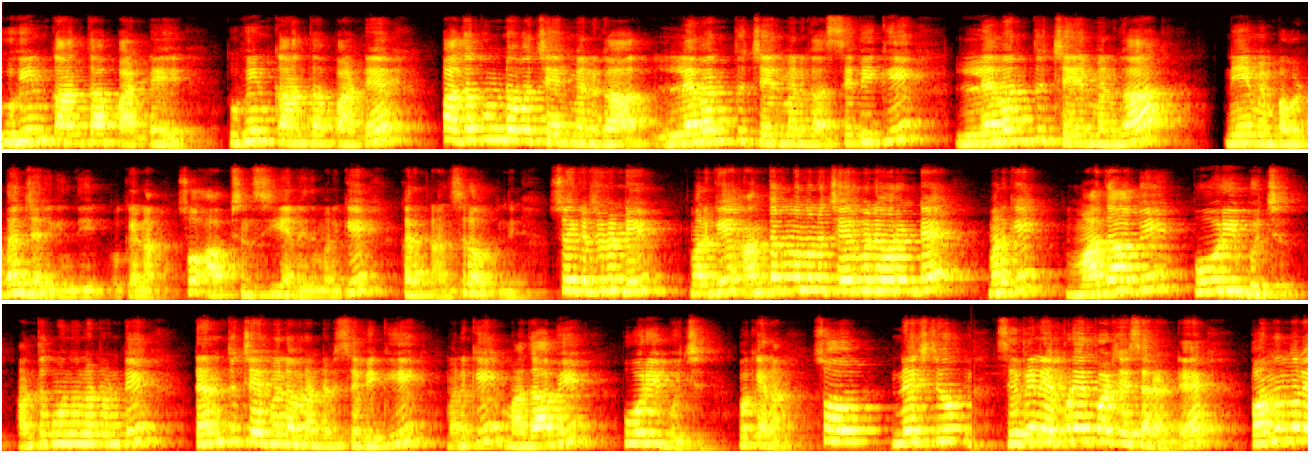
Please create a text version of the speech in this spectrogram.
తుహిన్ కాంతా పాండే. తుహిన్ కాంతా పాండే పదకొండవ చైర్మన్గా లెవెన్త్ చైర్మన్గా సెబీకి లెవెన్త్ చైర్మన్గా నియమింపబడడం జరిగింది. ఓకేనా? సో ఆప్షన్ సి అనేది మనకి కరెక్ట్ ఆన్సర్ అవుతుంది. సో ఇక్కడ చూడండి. మనకి అంతకుముందు ఉన్న చైర్మన్ ఎవరంటే మనకి మదాబి పూరి బుచ్. అంతకుముందు ఉన్నటువంటి టెన్త్ చైర్మన్ ఎవరంటే సెబీకి మనకి మదాబి పూరి బుచ్. ఓకేనా? సో నెక్స్ట్ సెబీని ఎప్పుడు ఏర్పాటు చేశారంటే పంతొమ్మిది వందల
